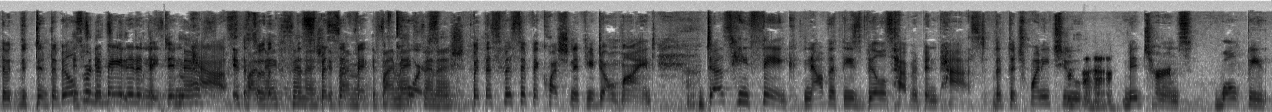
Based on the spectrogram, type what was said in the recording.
the, the, the bills it's- were debated and they didn't pass. if I So may the- the finish, if I may- if I may finish. But the specific question, if you don't mind, does he think now that these bills haven't been passed, that the 22 midterms won't be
